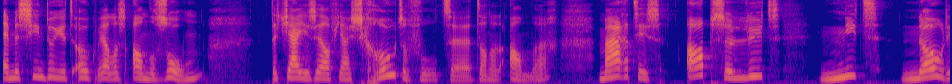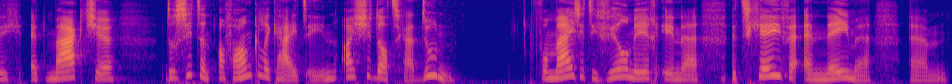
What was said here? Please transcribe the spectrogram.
En misschien doe je het ook wel eens andersom. Dat jij jezelf juist groter voelt uh, dan een ander. Maar het is absoluut niet nodig. Het maakt je. Er zit een afhankelijkheid in als je dat gaat doen. Voor mij zit die veel meer in uh, het geven en nemen. Um,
